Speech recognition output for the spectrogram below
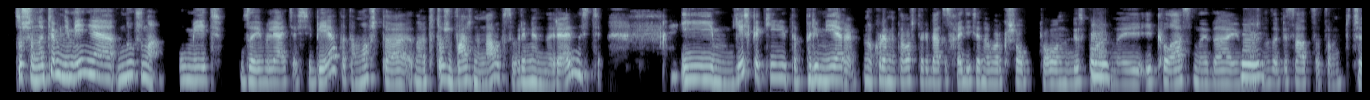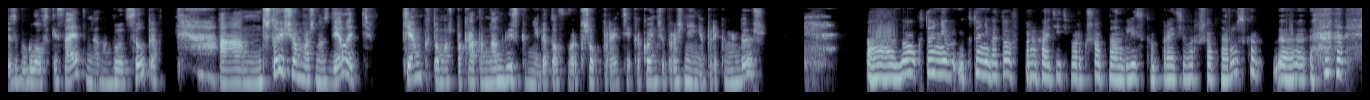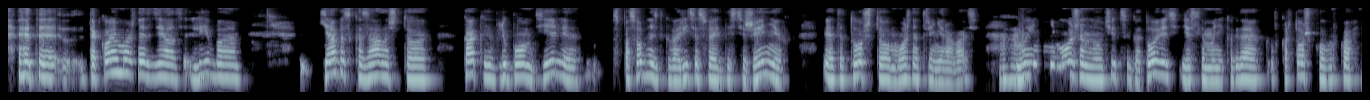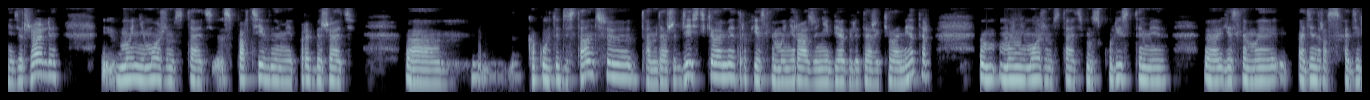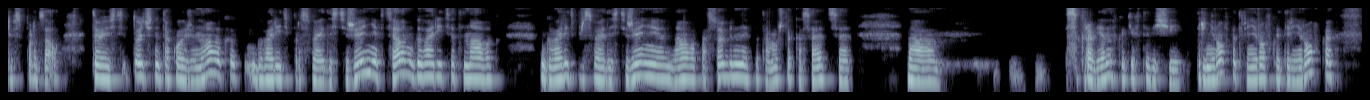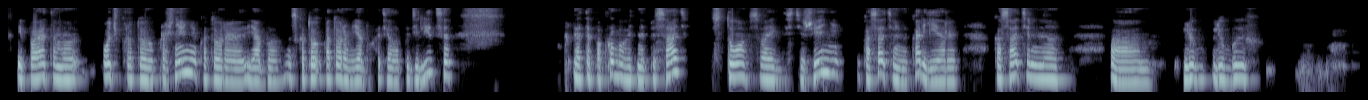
Слушай, но тем не менее нужно уметь заявлять о себе, потому что ну, это тоже важный навык современной реальности. И есть какие-то примеры, ну, кроме того, что, ребята, сходите на воркшоп, он бесплатный mm. и классный, да, и mm. можно записаться там через гугловский сайт, у меня там будет ссылка. А, что еще можно сделать тем, кто, может, пока там на английском не готов воркшоп пройти? Какое-нибудь упражнение порекомендуешь? А, ну, кто не, кто не готов проходить воркшоп на английском, пройти воркшоп на русском, э, это такое можно сделать. Либо я бы сказала, что, как и в любом деле, способность говорить о своих достижениях – это то, что можно тренировать. Угу. Мы не можем научиться готовить, если мы никогда в картошку в руках не держали. Мы не можем стать спортивными, пробежать э, какую-то дистанцию, там даже 10 километров, если мы ни разу не бегали даже километр. Мы не можем стать мускулистами, Э, если мы один раз сходили в спортзал. То есть точно такой же навык говорить про свои достижения, в целом говорить это навык, говорить про свои достижения навык особенный, потому что касается а, сокровенных каких-то вещей. Тренировка, тренировка, тренировка. И поэтому очень крутое упражнение, которое я бы, с которым я бы хотела поделиться, это попробовать написать 100 своих достижений касательно карьеры, касательно э, люб, любых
